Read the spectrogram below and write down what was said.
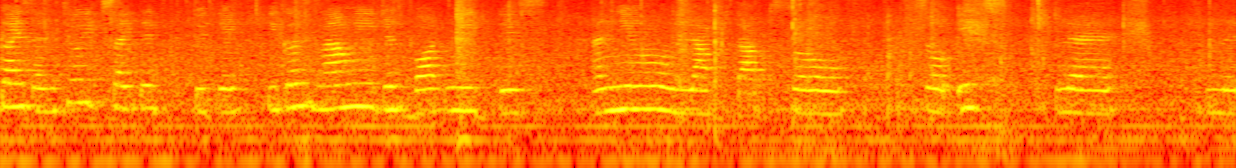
guys, I'm too excited today because mommy just bought me this a new laptop. So so it's le le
